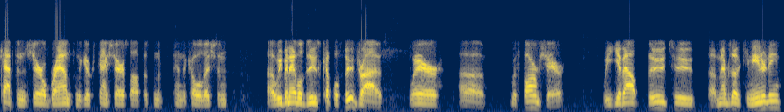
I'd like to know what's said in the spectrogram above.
Captain Cheryl Brown from the Gilchrist County Sheriff's Office and the, and the coalition, uh, we've been able to do a couple of food drives where uh, with Farm Share. We give out food to uh, members of the community.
